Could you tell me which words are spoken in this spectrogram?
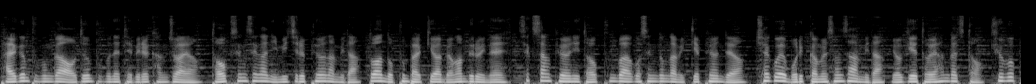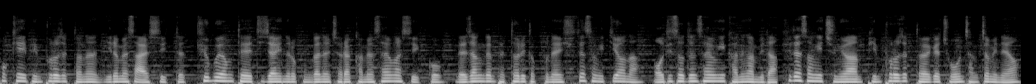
밝은 부분과 어두운 부분의 대비를 강조하여 더욱 생생한 이미지를 표현합니다. 또한 높은 밝기와 명암비로 인해 색상 표현이 더욱 풍부하고 생동감 있게 표현되어 최고의 몰입감을 선사합니다. 여기에 더해 한 가지 더 큐브 4K 빔 프로젝터는 이름에서 알 수 있듯 큐브 형태의 디자인으로 공간을 절약하며 사용할 수 있고 내장된 배터리 덕분에 휴대성이 뛰어나 어디서든 사용이 가능합니다. 휴대성이 중요한 빔 프로젝터에게 좋은 장점이네요.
